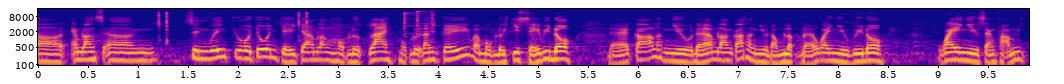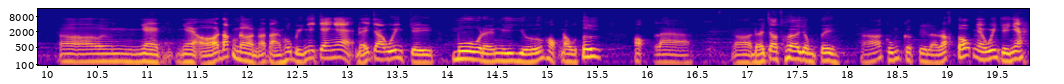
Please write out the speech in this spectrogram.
uh, em Lân uh, xin quý cô chú anh chị cho em Lân một lượt like một lượt đăng ký và một lượt chia sẻ video để có thật nhiều để em Lân có thật nhiều động lực để quay nhiều video quay nhiều sản phẩm uh, nhà nhà ở đất nền ở tại phố biển Nha Trang nha để cho quý anh chị mua để nghỉ dưỡng hoặc đầu tư hoặc là uh, để cho thuê dòng tiền. Đó cũng cực kỳ là rất tốt nha quý anh chị nha.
